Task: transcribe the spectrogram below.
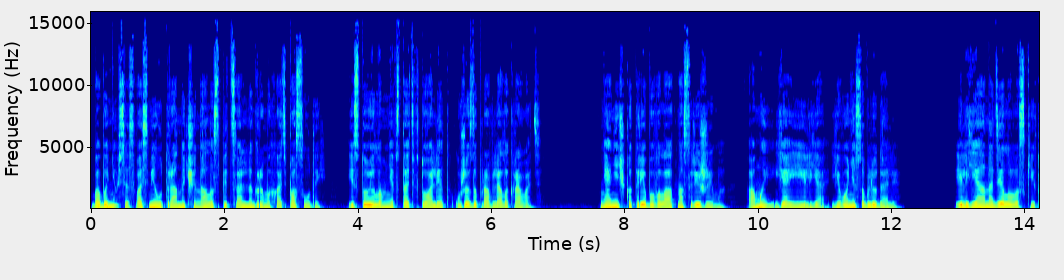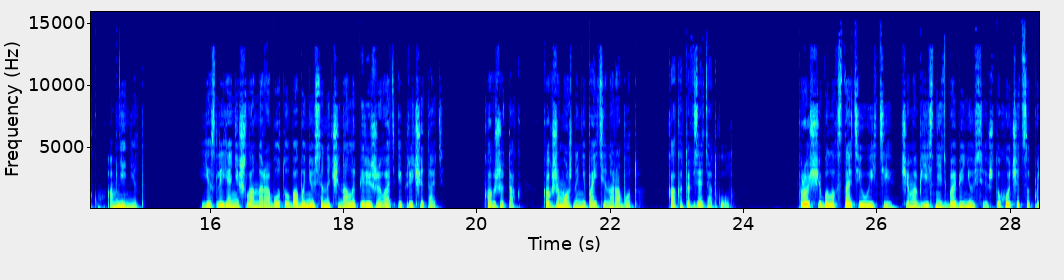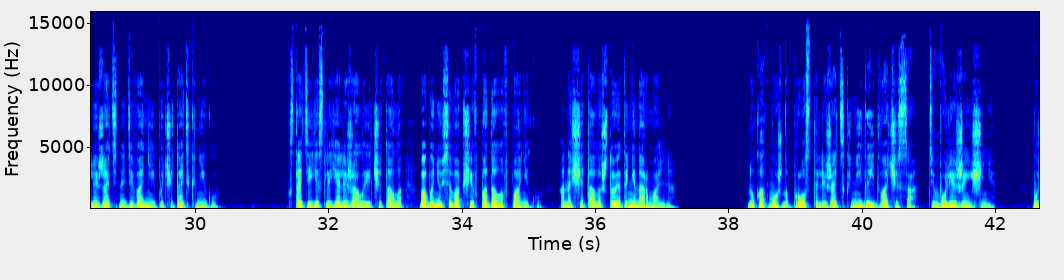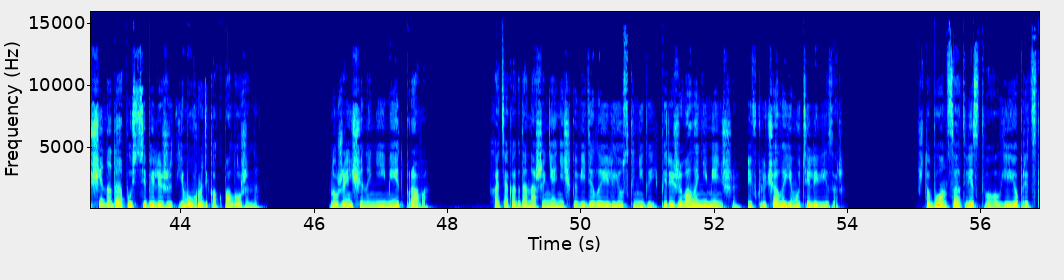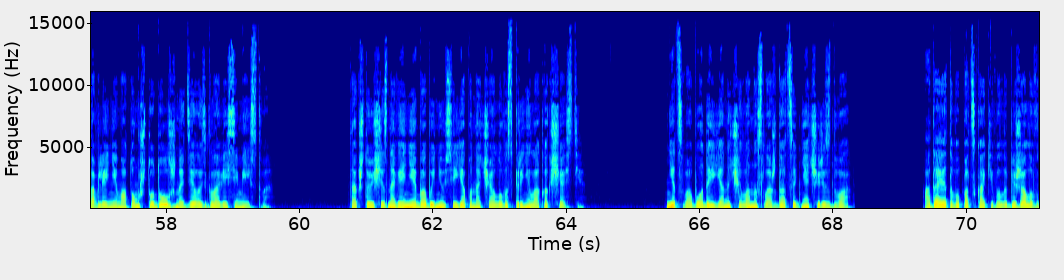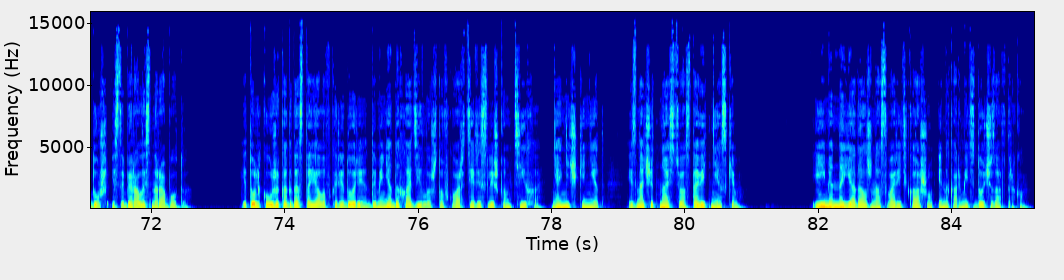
Баба Нюся с восьми утра начинала специально громыхать посудой, и стоило мне встать в туалет, уже заправляла кровать. Нянечка требовала от нас режима, а мы, я и Илья, его не соблюдали. Илье она делала скидку, а мне нет. Если я не шла на работу, баба Нюся начинала переживать и причитать. Как же так? Как же можно не пойти на работу? Как это взять отгул? Проще было встать и уйти, чем объяснить бабе Нюсе, что хочется полежать на диване и почитать книгу. Кстати, если я лежала и читала, баба Нюся вообще впадала в панику. Она считала, что это ненормально. Ну как можно просто лежать с книгой два часа, тем более женщине? Мужчина, да, пусть себе лежит, ему вроде как положено. Но женщина не имеет права. Хотя, когда наша нянечка видела Илью с книгой, переживала не меньше и включала ему телевизор. Чтобы он соответствовал ее представлениям о том, что должно делать главе семейства так что исчезновение бабы Нюси я поначалу восприняла как счастье. Нет свободы, и я начала наслаждаться дня через два. А до этого подскакивала, бежала в душ и собиралась на работу. И только уже когда стояла в коридоре, до меня доходило, что в квартире слишком тихо, нянечки нет, и значит, Настю оставить не с кем. И именно я должна сварить кашу и накормить дочь завтраком.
